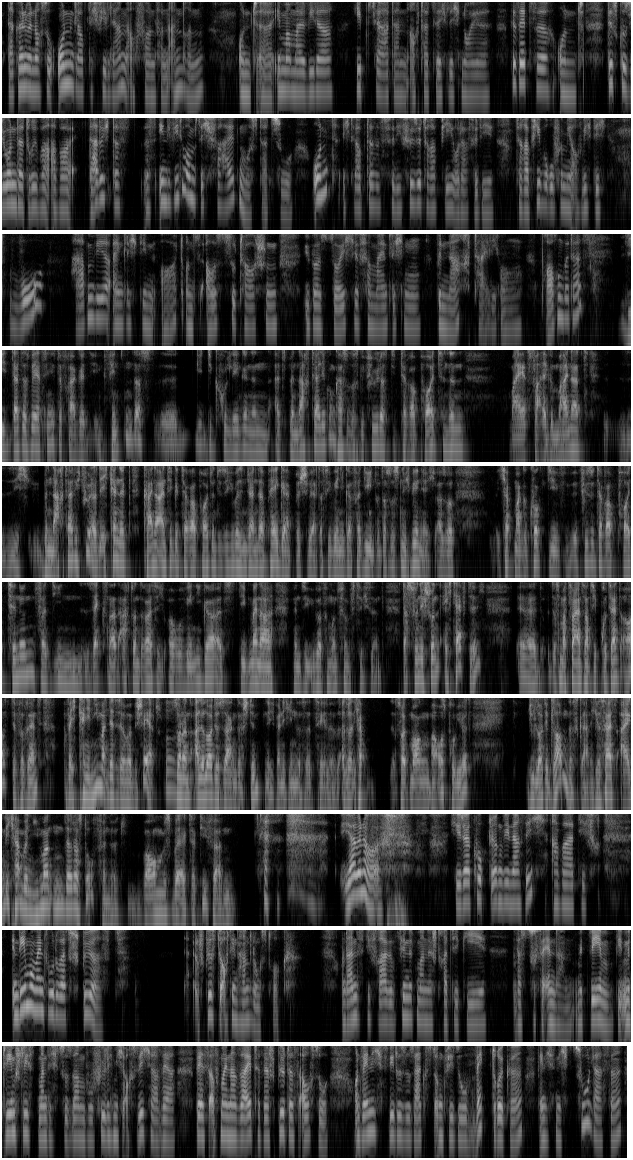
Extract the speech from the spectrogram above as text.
Da können wir noch so unglaublich viel lernen, auch von, von anderen. Und äh, immer mal wieder gibt's ja dann auch tatsächlich neue Gesetze und Diskussionen darüber, aber dadurch, dass das Individuum sich verhalten muss dazu. Und ich glaube, das ist für die Physiotherapie oder für die Therapieberufe mir auch wichtig, wo haben wir eigentlich den Ort, uns auszutauschen über solche vermeintlichen Benachteiligungen? Brauchen wir das? Die, das, das wäre jetzt die nächste Frage. Empfinden das äh, die Kolleginnen als Benachteiligung? Hast du das Gefühl, dass die Therapeutinnen mal jetzt verallgemeinert, sich benachteiligt fühlen. Also ich kenne keine einzige Therapeutin, die sich über den Gender Pay Gap beschwert, dass sie weniger verdient. Und das ist nicht wenig. Also ich habe mal geguckt, die Physiotherapeutinnen verdienen 638 Euro weniger als die Männer, wenn sie über 55 sind. Das finde ich schon echt heftig. Äh, das macht 22 Prozent aus, Differenz. Aber ich kenne niemanden, der sich darüber beschwert, mhm. sondern alle Leute sagen, das stimmt nicht, wenn ich ihnen das erzähle. Also ich habe das heute Morgen mal ausprobiert die Leute glauben das gar nicht. Das heißt, eigentlich haben wir niemanden, der das doof findet. Warum müssen wir jetzt aktiv werden? ja, genau. Jeder guckt irgendwie nach sich, aber die, in dem Moment, wo du was spürst, spürst du auch den Handlungsdruck. Und dann ist die Frage, findet man eine Strategie, was zu verändern. Mit wem? Wie, mit wem schließt man sich zusammen? Wo fühle ich mich auch sicher? Wer, wer ist auf meiner Seite? Wer spürt das auch so? Und wenn ich es, wie du so sagst, irgendwie so wegdrücke, wenn ich es nicht zulasse,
